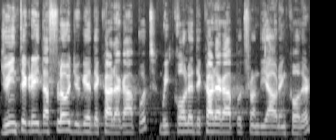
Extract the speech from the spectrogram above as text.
You integrate that flow, you get the cardiac output. We call it the cardiac output from the autoencoder.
